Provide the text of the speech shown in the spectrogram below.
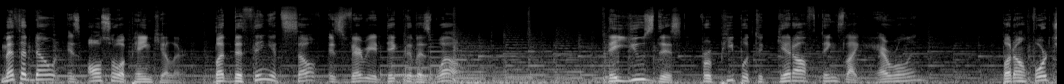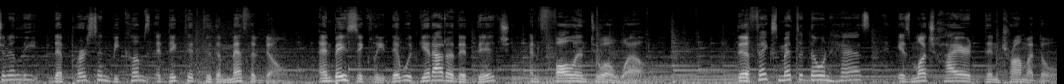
Methadone is also a painkiller, but the thing itself is very addictive as well. They use this for people to get off things like heroin, but unfortunately, the person becomes addicted to the methadone, and basically, they would get out of the ditch and fall into a well. The effects methadone has is much higher than tramadol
